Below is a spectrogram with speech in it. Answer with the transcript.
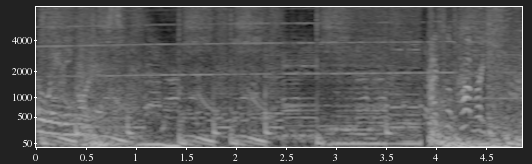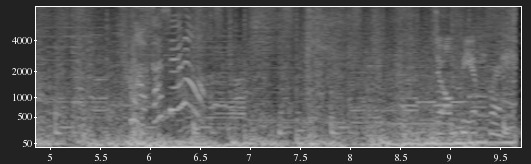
Awaiting orders. I shall cover you. Don't be afraid.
